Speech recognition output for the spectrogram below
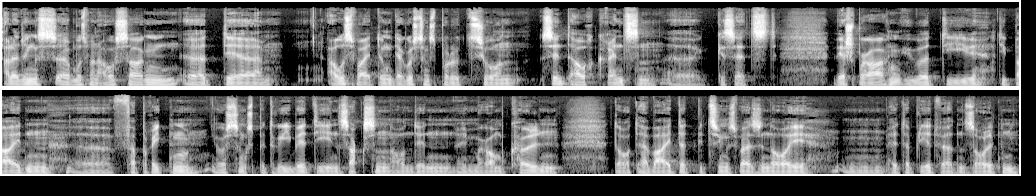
Allerdings äh, muss man auch sagen, der Ausweitung der Rüstungsproduktion sind auch Grenzen äh, gesetzt. Wir sprachen über die, die beiden äh, Fabriken, Rüstungsbetriebe, die in Sachsen und in, im Raum Köln dort erweitert bzw. neu äh, etabliert werden sollten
